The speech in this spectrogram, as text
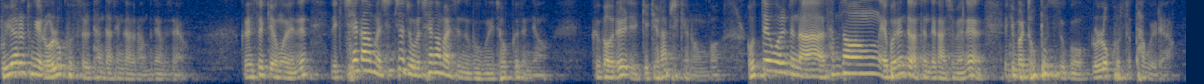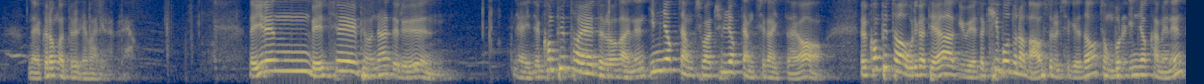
VR을 통해 롤러코스터를 탄다 생각을 한번 해보세요. 그랬을 경우에는 이렇게 체감을 신체적으로 체감할 수 있는 부분이 적거든요. 그거를 이렇게 결합시켜 놓은 거. 롯데월드나 삼성 에버랜드 같은 데 가시면은 이렇게 뭘 덮어 쓰고 롤러코스터 타고 이래요. 네, 그런 것들을 MR이라 그래요. 네, 이런 매체의 변화들은 네, 이제 컴퓨터에 들어가는 입력 장치와 출력 장치가 있어요. 컴퓨터와 우리가 대화하기 위해서 키보드나 마우스를 치게해서 정보를 입력하면은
